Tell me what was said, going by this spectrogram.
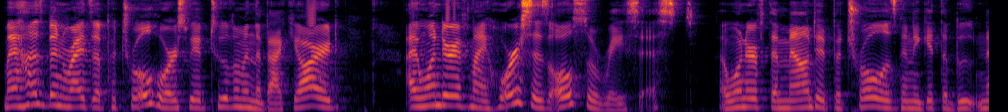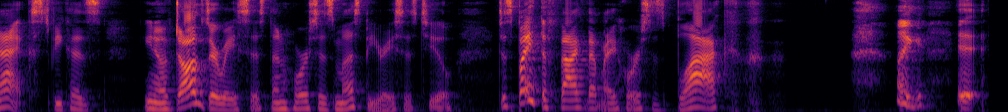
My husband rides a patrol horse. We have two of them in the backyard. I wonder if my horse is also racist. I wonder if the mounted patrol is going to get the boot next because, you know, if dogs are racist, then horses must be racist too. Despite the fact that my horse is black. like, it,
